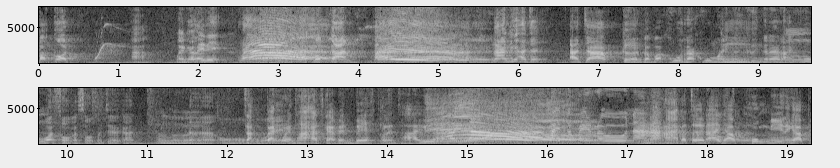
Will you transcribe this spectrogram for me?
ปรากฏอะเหมือนกันเลยนี่ พบกัน เอ้ย งานนี้อาจจะ อาจจะเกิดแบบว่าคู่รักคู่ใหม่เกิดขึ้นก็ได้หลายคู่เพราะว่าโสดกับโสดมาเจอกันนะฮะโอ้โห จากแบ็ควาเลนไทน์อาจจะกลายเป็นเบสวาเลนไทน์ก็นี่ได้ใครจะไปรู้นะนะฮะก็เจอได้ครับเจอพรุ่งนี้นะครับเพ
